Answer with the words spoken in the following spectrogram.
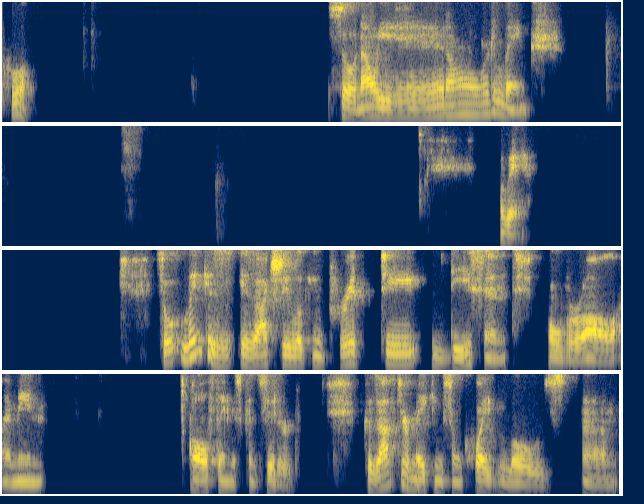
Cool. So now we head on over to link. Okay so Link is is actually looking pretty decent overall. I mean, all things considered, because after making some quite lows, um,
